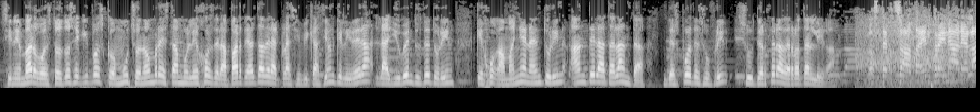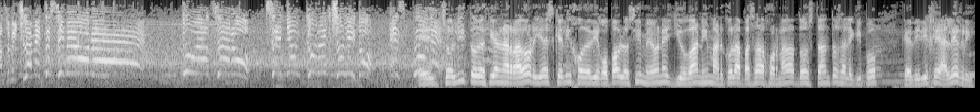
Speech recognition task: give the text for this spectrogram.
Sin embargo, estos dos equipos con mucho nombre están muy lejos de la parte alta de la clasificación que lidera la Juventus de Turín, que juega mañana en Turín ante el Atalanta, después de sufrir su tercera derrota en Liga. La sterzata entra in area, Lazovic la mette Simeone! 2 a 0! Segna ancora il Cholito! El Cholito decía el narrador, y es que el hijo de Diego Pablo Simeone, Giovanni, marcó la pasada jornada dos tantos al equipo que dirige Allegri.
